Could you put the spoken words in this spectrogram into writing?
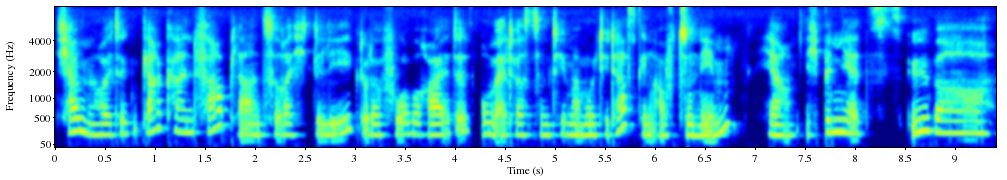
ich habe mir heute gar keinen Fahrplan zurechtgelegt oder vorbereitet, um etwas zum Thema Multitasking aufzunehmen. Ja, ich bin jetzt über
